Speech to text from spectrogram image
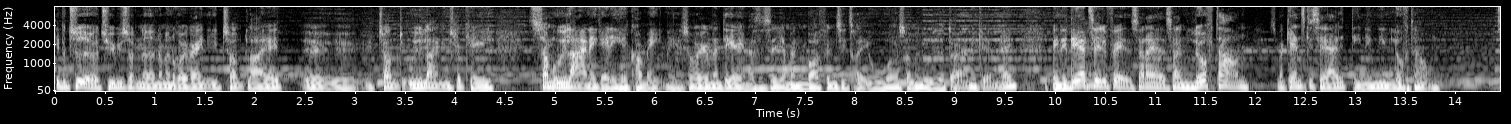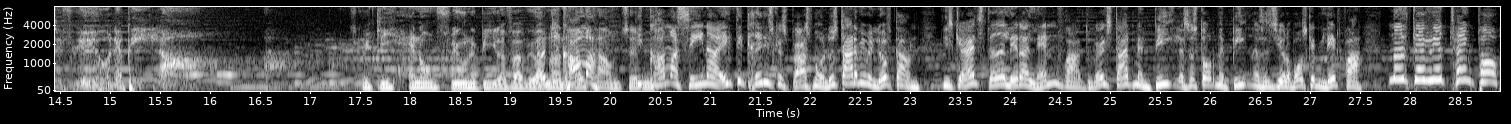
Det betyder jo typisk sådan noget, når man rykker ind i et tomt, leje, øh, øh, et tomt udlejningslokale, som udlejeren ikke rigtig kan komme af med. Så rykker man derind, og så sælger man muffins i tre uger, og så er man ude af døren igen. Ikke? Men i det her tilfælde, så er der altså en lufthavn, som er ganske særligt. Det er nemlig en lufthavn til flyvende biler. Skal vi ikke lige have nogle flyvende biler, før vi Jo, åbner de en kommer. lufthavn til De dem? kommer senere. Ikke det kritiske spørgsmål. Nu starter vi med lufthavnen. De skal have et sted at lette at lande fra. Du kan ikke starte med en bil, og så står du med bilen, og så siger du, hvor skal den lette fra? Nå, det har vi ikke tænkt på.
